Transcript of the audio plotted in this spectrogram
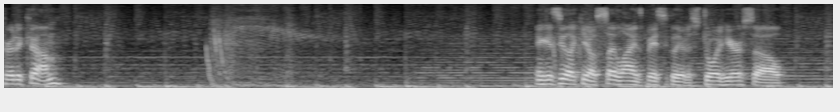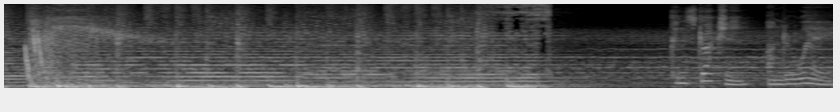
Here to come. And you can see, like, you know, sight lines basically are destroyed here, so... Construction underway.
